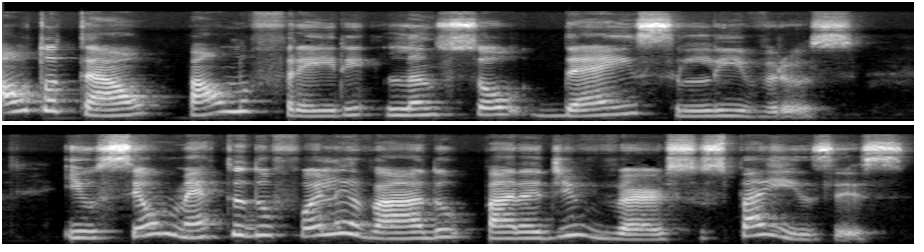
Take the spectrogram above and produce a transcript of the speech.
Ao total, Paulo Freire lançou 10 livros e o seu método foi levado para diversos países,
